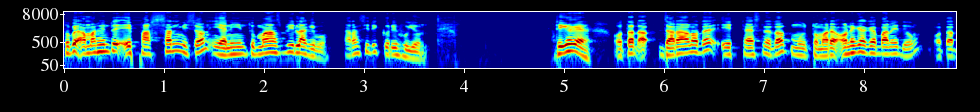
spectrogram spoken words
তবে আমার কিন্তু এই ফার্স্ট মিশন ইয়ানি কিন্তু মাস বি লাগিব তারা সেটি করে হুইন ঠিক আছে? অর্থাৎ যারা আলাদা এই টেস্ট নেটত মই তোমার অনেক আগে বানাই দিওঁ। অর্থাৎ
